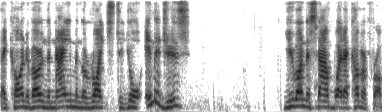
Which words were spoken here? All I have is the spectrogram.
they kind of own the name and the rights to your images, you understand where they're coming from.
